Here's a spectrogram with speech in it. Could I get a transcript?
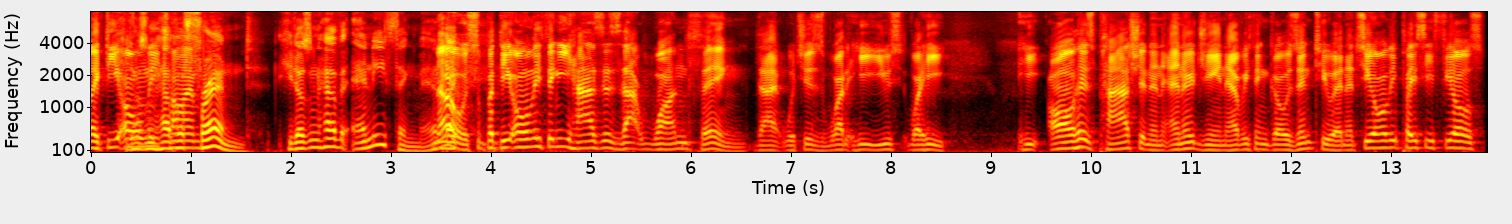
Like the he only doesn't have time a friend he doesn't have anything man No, Like, so, but the only thing he has is that one thing that which is what he used what he he all his passion and energy and everything goes into it and it's the only place he feels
